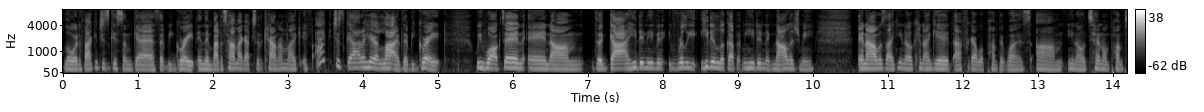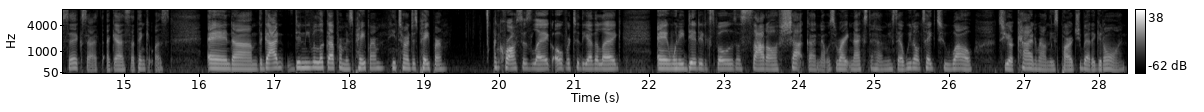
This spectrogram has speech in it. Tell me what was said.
lord if i could just get some gas that'd be great and then by the time i got to the counter i'm like if i could just get out of here alive that'd be great we walked in and um, the guy he didn't even really he didn't look up at me he didn't acknowledge me and i was like you know can i get i forgot what pump it was um, you know 10 on pump 6 I, I guess i think it was and um, the guy didn't even look up from his paper he turned his paper across his leg over to the other leg. And when he did, it exposed a sawed off shotgun that was right next to him. He said, We don't take too well to your kind around these parts. You better get on.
